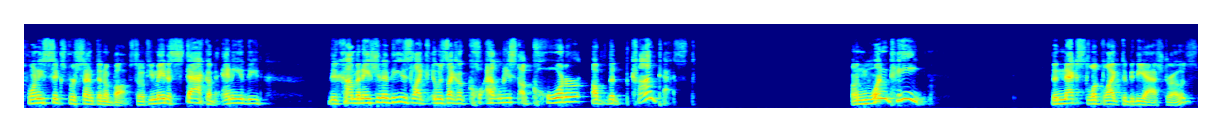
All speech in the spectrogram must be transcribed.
26% and above. So if you made a stack of any of the the combination of these, like it was like a at least a quarter of the contest on one team. The next looked like to be the Astros.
